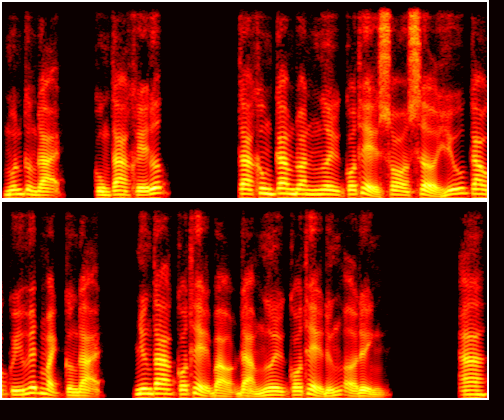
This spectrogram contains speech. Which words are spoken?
Muốn cường đại, cùng ta khế ước. Ta không cam đoan ngươi có thể so sở hữu cao quý huyết mạch cường đại, nhưng ta có thể bảo đảm ngươi có thể đứng ở đỉnh. A,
